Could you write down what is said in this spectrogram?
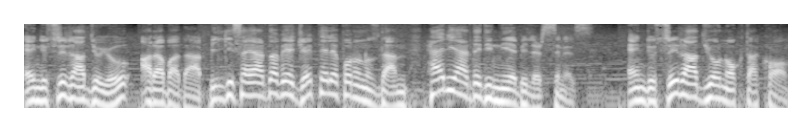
Endüstri Radyo'yu arabada, bilgisayarda ve cep telefonunuzdan her yerde dinleyebilirsiniz. Endüstri Radyo.com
